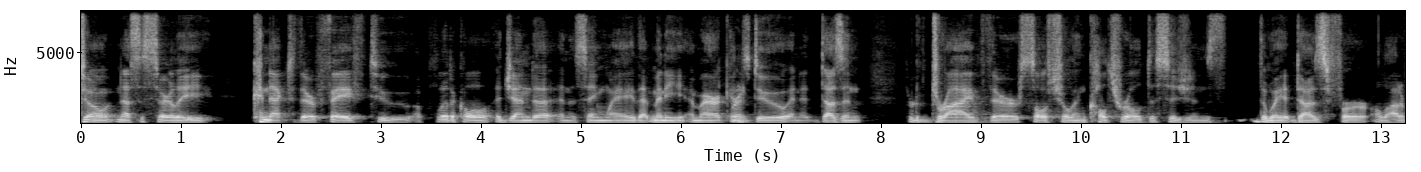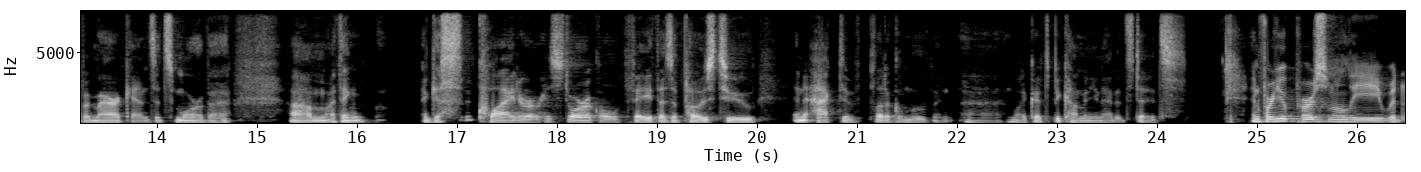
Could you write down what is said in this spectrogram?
don't necessarily connect their faith to a political agenda in the same way that many Americans right. do. And it doesn't sort of drive their social and cultural decisions the way it does for a lot of Americans. It's more of a, um, I think, I guess, quieter historical faith as opposed to an active political movement uh, like it's become in the United States. And for you personally, with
